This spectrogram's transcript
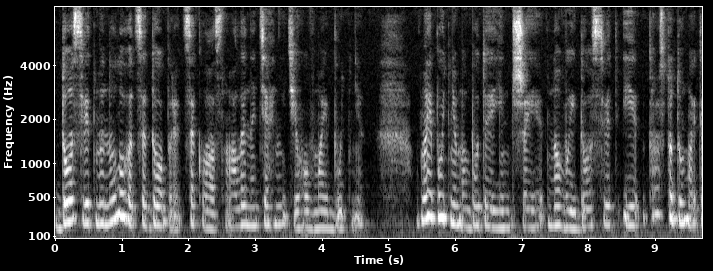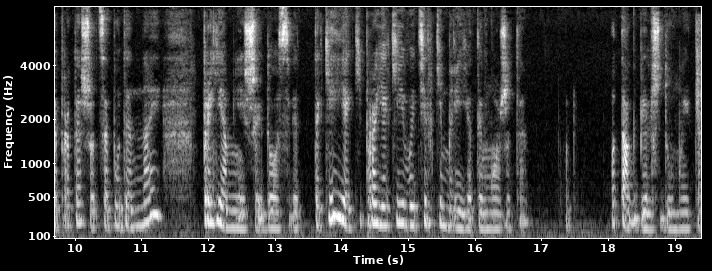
Досвід минулого це добре, це класно, але не тягніть його в майбутнє. В майбутньому буде інший новий досвід, і просто думайте про те, що це буде найприємніший досвід, такий, про який ви тільки мріяти можете. От, отак більш думайте.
